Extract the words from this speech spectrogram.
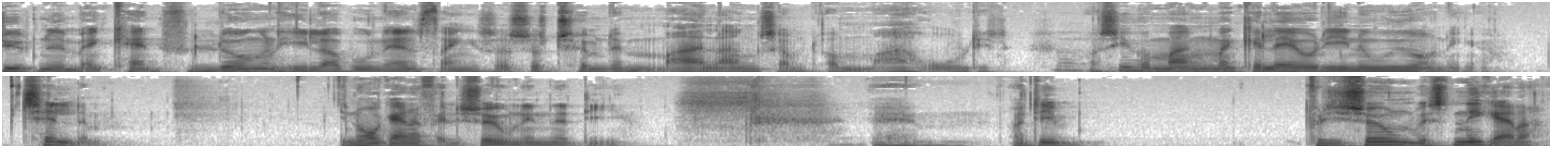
dybt ned man kan, fylde lungerne helt op uden anstrengelse, og så tømme det meget langsomt og meget roligt. Og se, hvor mange man kan lave de inde udåndinger. Tæl dem. De når gerne at falde i søvn, inden at de... Øhm, og det... Fordi søvn, hvis den ikke er der,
